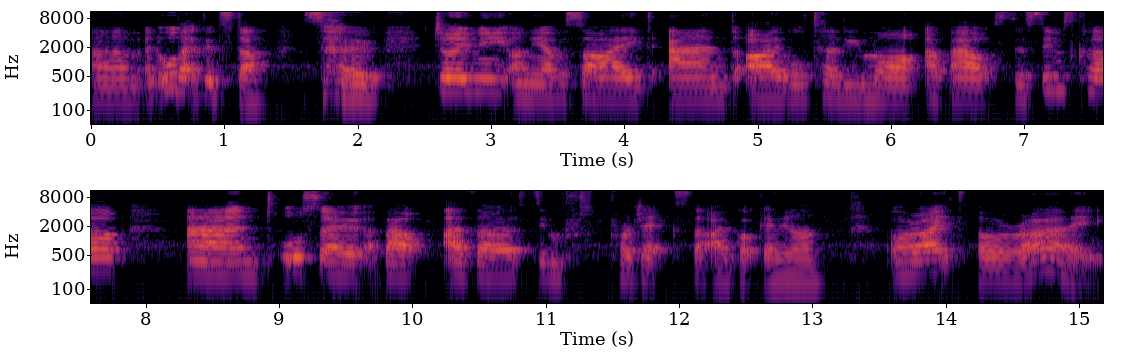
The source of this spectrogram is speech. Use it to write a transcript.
um, and all that good stuff. So join me on the other side and I will tell you more about the Sims Club and also about other Sims projects that I've got going on. All right, all right.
